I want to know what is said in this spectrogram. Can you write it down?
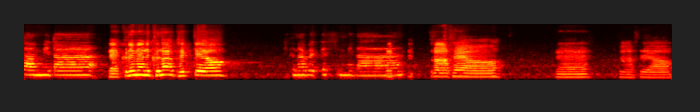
감사합니다. 네, 그러면 그날 뵐게요. 그날 뵙겠습니다. 들어가세요. 네, 들어가세요.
